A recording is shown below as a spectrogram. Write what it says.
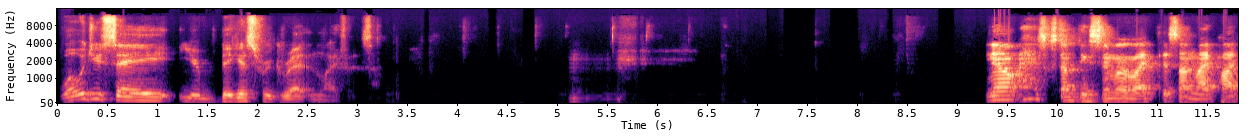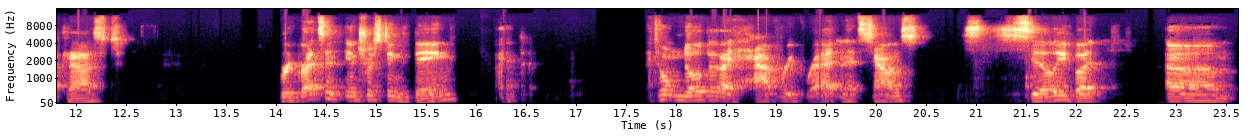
what would you say your biggest regret in life is? You know, I ask something similar like this on my podcast. Regret's an interesting thing. I, I don't know that I have regret, and it sounds silly, but um,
